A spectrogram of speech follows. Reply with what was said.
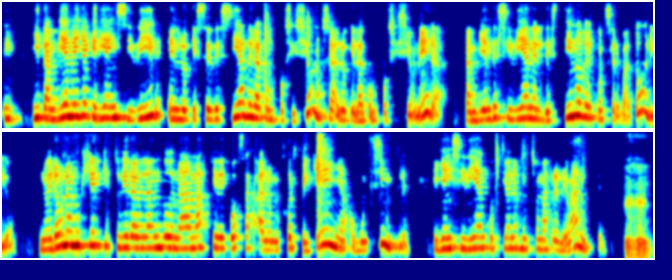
y, también ella quería incidir en lo que se decía de la composición, o sea, lo que la composición era. También decidía en el destino del conservatorio. No era una mujer que estuviera hablando nada más que de cosas a lo mejor pequeñas o muy simples. Ella incidía en cuestiones mucho más relevantes.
